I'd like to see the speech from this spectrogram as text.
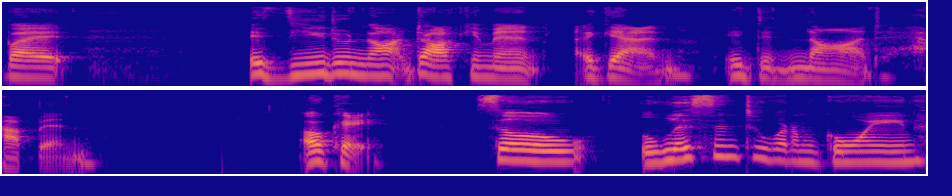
But if you do not document, again, it did not happen. Okay, so listen to what I'm going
